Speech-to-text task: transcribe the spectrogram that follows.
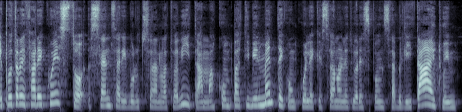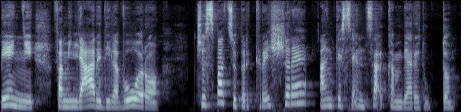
E potrai fare questo senza rivoluzionare la tua vita, ma compatibilmente con quelle che sono le tue responsabilità, i tuoi impegni familiari, di lavoro. C'è spazio per crescere anche senza cambiare tutto.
